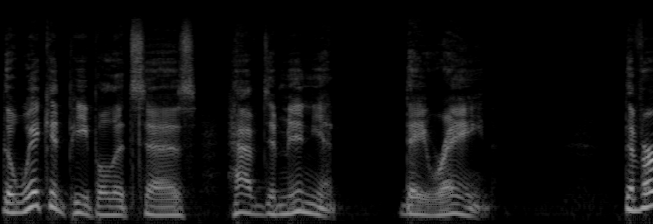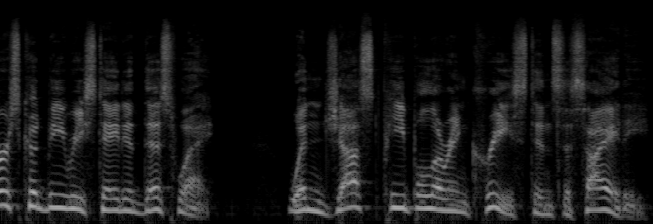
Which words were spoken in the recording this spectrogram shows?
The wicked people, it says, have dominion. They reign. The verse could be restated this way When just people are increased in society,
